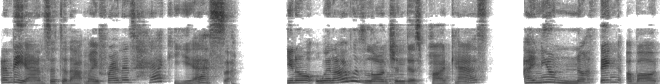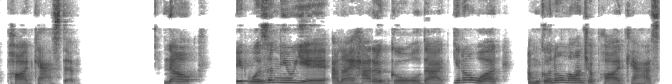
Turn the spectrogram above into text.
And the answer to that, my friend, is heck yes. You know, when I was launching this podcast, I knew nothing about podcasting. Now, it was a new year, and I had a goal that, you know what, I'm going to launch a podcast.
